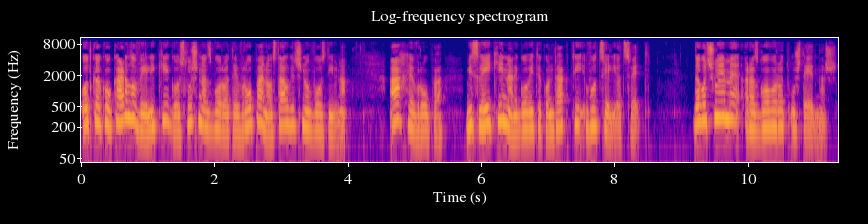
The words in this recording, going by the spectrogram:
Откако Карло Велики го слушна зборот Европа, носталгично воздивна. Ах, Европа, мислејки на неговите контакти во целиот свет. Да го чуеме разговорот уште еднаш.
